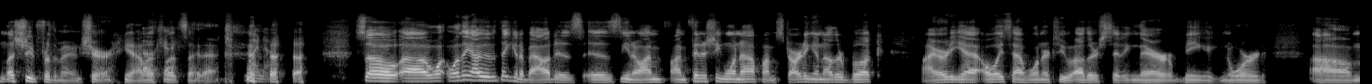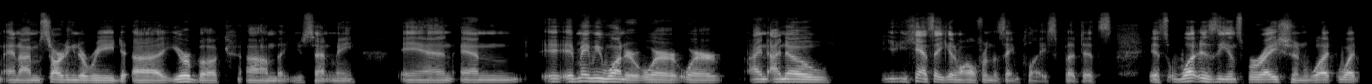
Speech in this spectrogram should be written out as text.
let's shoot for the moon. Sure. Yeah let's let's say that. Why not? so uh, one thing i've been thinking about is is you know i'm i'm finishing one up. I'm starting another book. I already ha- always have one or two others sitting there being ignored. Um, and i'm starting to read uh, your book um, that you sent me and and it, it made me wonder where where I, I know you, you can't say you get them all from the same place, but it's it's what is the inspiration? What what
